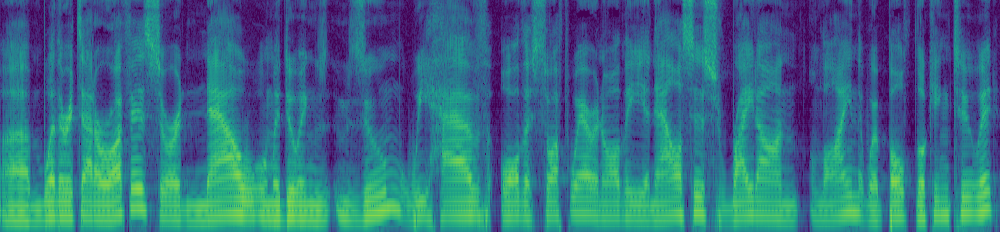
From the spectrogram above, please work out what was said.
um, whether it's at our office or now when we're doing Zoom, we have all the software and all the analysis right online that we're both looking to it.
